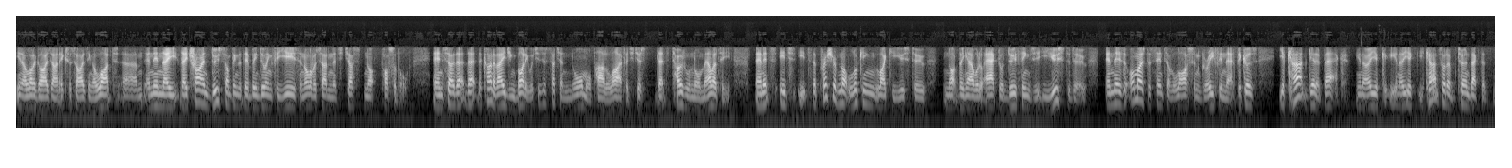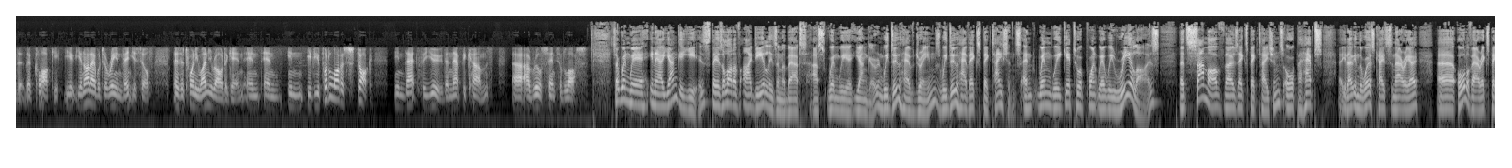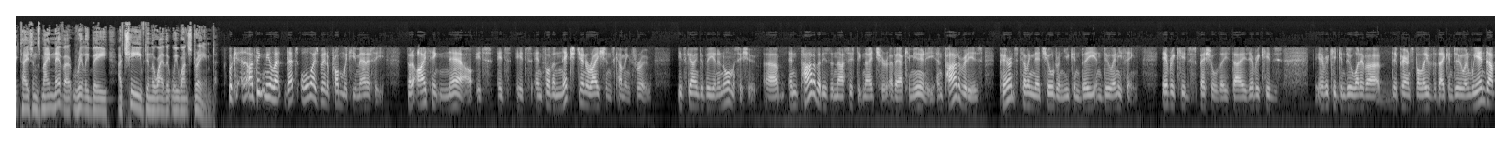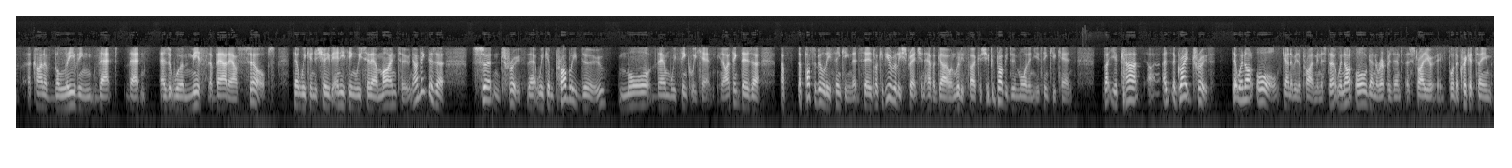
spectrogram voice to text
you know, a lot of guys aren't exercising a lot, um, and then they they try and do something that they've been doing for years, and all of a sudden it's just not possible. And so that that the kind of aging body, which is just such a normal part of life, it's just that total normality, and it's it's it's the pressure of not looking like you used to, not being able to act or do things that you used to do, and there's almost a sense of loss and grief in that because you can't get it back. You know, you you know you you can't sort of turn back the the, the clock. You, you you're not able to reinvent yourself as a 21 year old again. And and in if you put a lot of stock in that for you, then that becomes uh, a real sense of loss. So, when we're in our younger years, there's a lot of idealism about us when we're younger, and we do have dreams, we do have expectations. And when we get to a point where we realise that some of those expectations, or perhaps, uh, you know, in the worst case scenario, uh, all of our expectations may never really be achieved in the way that we once dreamed. Look, I think Neil, that that's always been a problem with humanity. But I think now it's it's it's and for the next generations coming through, it's going to be an enormous issue. Um, and part of it is the narcissistic nature of our community, and part of it is parents telling their children you can be and do anything every kid's special these days. Every kid's every kid can do whatever their parents believe that they can do, and we end up a kind of believing that that as it were myth about ourselves that we can achieve anything we set our mind to. Now I think there's a certain truth that we can probably do more than we think we can. You know, I think there's a a, a possibility thinking that says, look, if you really stretch and have a go and really focus, you can probably do more than you think you can. But you can't. Uh, it's a great truth that we're not all going to be the prime minister. We're not all going to represent Australia for the cricket team,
